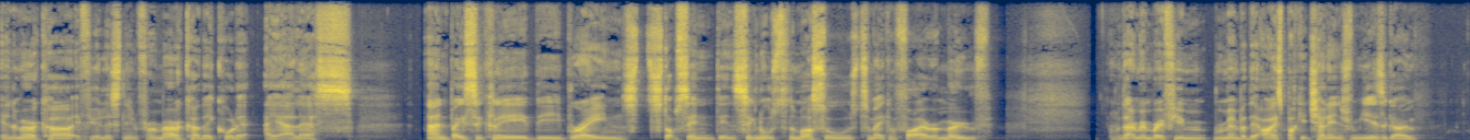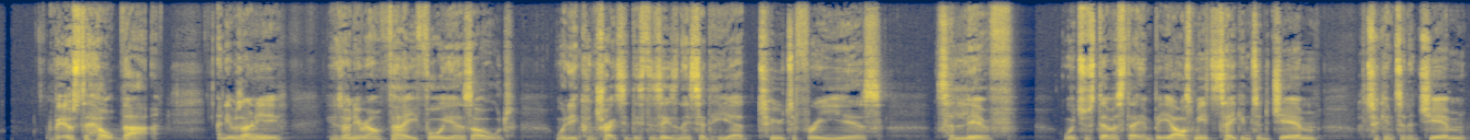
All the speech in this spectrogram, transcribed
in America, if you're listening from America, they call it ALS. And basically, the brain stops sending signals to the muscles to make them fire and move. I don't remember if you remember the ice bucket challenge from years ago, but it was to help that. And it was only he was only around 34 years old when he contracted this disease, and they said he had two to three years to live, which was devastating. But he asked me to take him to the gym. I took him to the gym,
